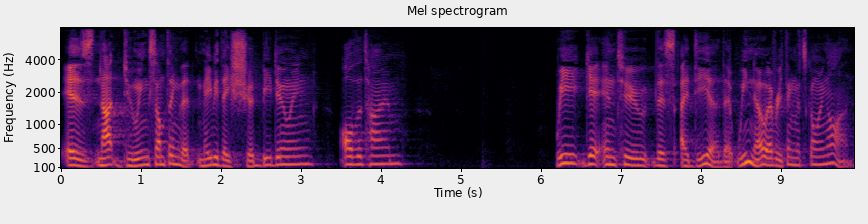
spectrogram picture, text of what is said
is not doing something that maybe they should be doing all the time, we get into this idea that we know everything that's going on.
